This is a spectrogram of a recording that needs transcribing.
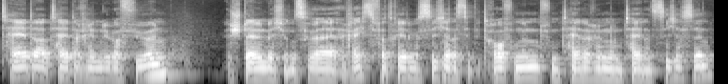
Täter, Täterinnen überführen. Wir stellen durch unsere Rechtsvertretung sicher, dass die Betroffenen von Täterinnen und Tätern sicher sind.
